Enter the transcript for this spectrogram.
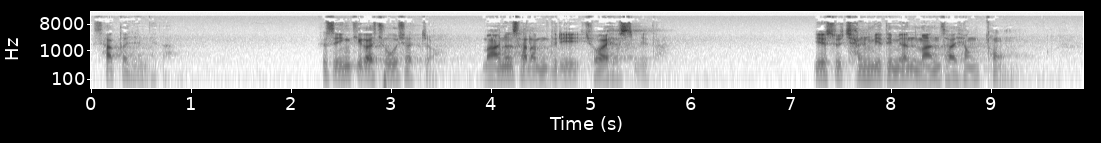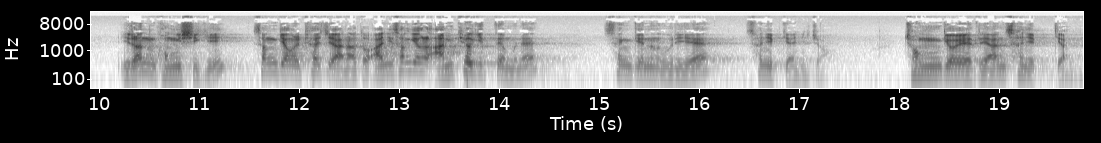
사건입니다. 그래서 인기가 좋으셨죠. 많은 사람들이 좋아했습니다. 예수 잘 믿으면 만사 형통. 이런 공식이 성경을 펴지 않아도, 아니, 성경을 안 펴기 때문에 생기는 우리의 선입견이죠. 종교에 대한 선입견.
